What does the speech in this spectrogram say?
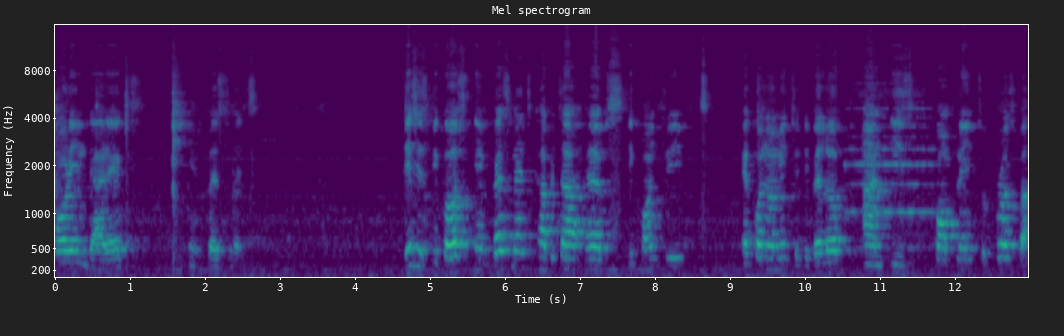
foreign direct investment. This is because investment capital helps the country's economy to develop and is compelling to prosper.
